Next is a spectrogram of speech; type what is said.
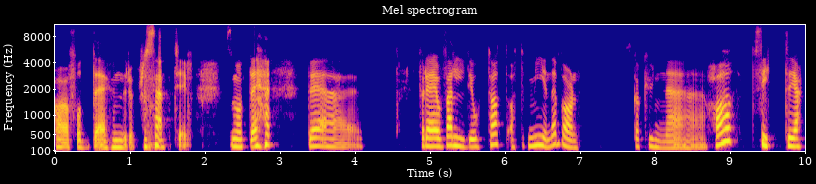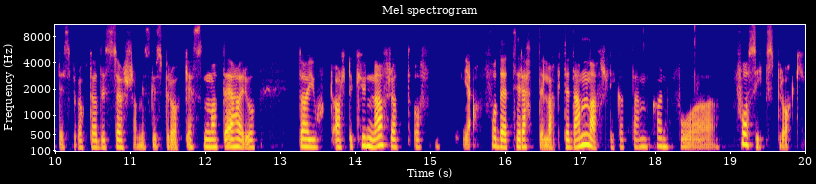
har fått det 100% til. Sånn at det, det For jeg er jo veldig opptatt at mine barn skal kunne ha sitt hjertespråk, da, det sørsamiske språket. Sånn at jeg har jo da gjort alt jeg kunne for at, å ja, få det tilrettelagt til dem, da, slik at de kan få, få sitt språk.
